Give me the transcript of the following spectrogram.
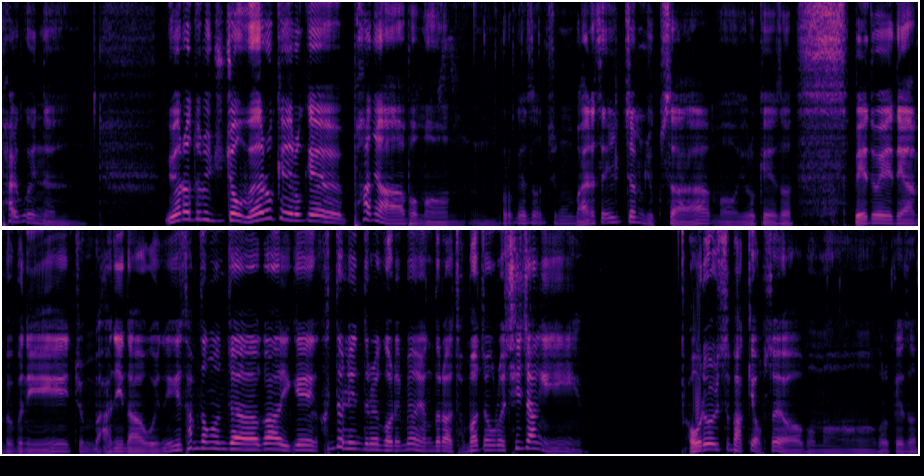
팔고 있는. 얘네들이 진짜 왜 이렇게 이렇게 파냐 보면. 음, 그렇게 해서 지금 마이너스 1.64 뭐 이렇게 해서 매도에 대한 부분이 좀 많이 나오고 있는 이게 삼성전자가 이게 흔들린들 거리면 형들아 전반적으로 시장이 어려울 수밖에 없어요. 보면 어, 그렇게 해서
